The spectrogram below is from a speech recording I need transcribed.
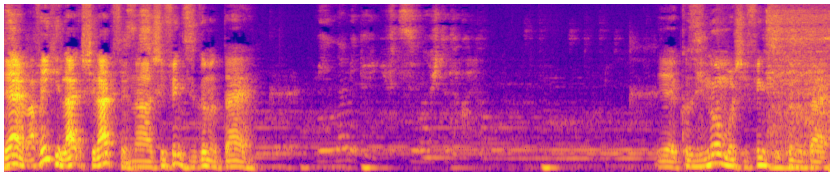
Damn, I think he likes. She likes it. Nah, she thinks he's gonna die. Yeah, because he's normal. She thinks he's gonna die.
